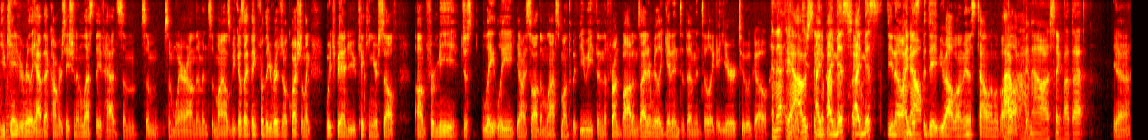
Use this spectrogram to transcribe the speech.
you Mhm. can't even really have that conversation unless they've had some some some wear on them and some miles. Because I think for the original question, like which band are you kicking yourself? Um, for me, just lately, you know, I saw them last month with you, Ethan. The front bottoms. I didn't really get into them until like a year or two ago. and that, And yeah, I was thinking about I missed. I missed. You know, I I, know. missed the debut album. I missed Talon of the I, Hawk. I and- know. I was thinking about that. yeah,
